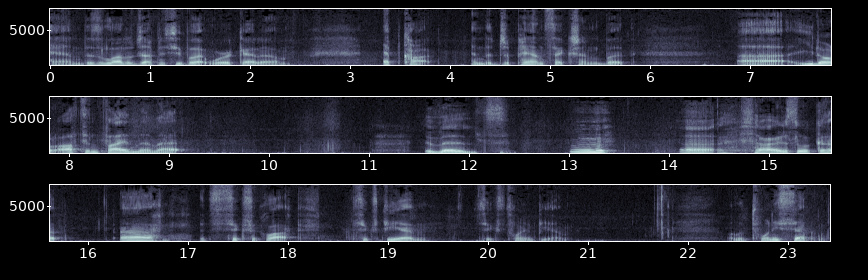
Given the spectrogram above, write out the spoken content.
and there's a lot of Japanese people that work at um, Epcot in the Japan section, but uh, you don't often find them at events. Uh, sorry, I just woke up. Uh, it's 6 o'clock, 6 p.m., 6.20 p.m. on the 27th.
